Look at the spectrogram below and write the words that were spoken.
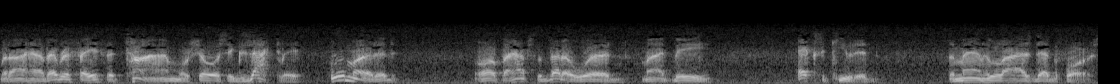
But I have every faith that time will show us exactly who murdered, or perhaps the better word might be executed, the man who lies dead before us.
